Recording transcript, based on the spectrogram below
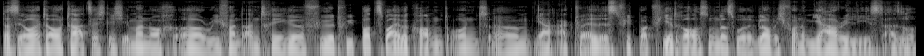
dass er heute auch tatsächlich immer noch äh, Refund-Anträge für Tweetbot 2 bekommt und ähm, ja, aktuell ist Tweetbot 4 draußen und das wurde, glaube ich, vor einem Jahr released. Also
